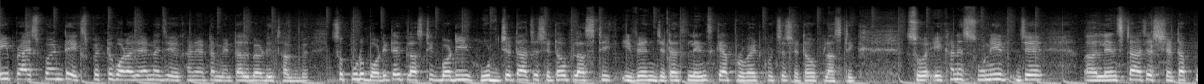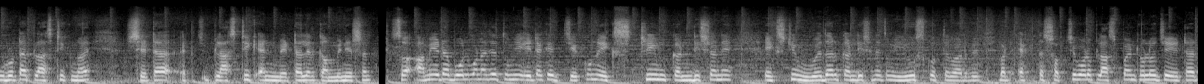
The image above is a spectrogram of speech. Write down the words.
এই প্রাইস পয়েন্টে এক্সপেক্ট করা যায় না যে এখানে একটা মেটাল বডি থাকবে। সো পুরো বডিটাই প্লাস্টিক বডি হুড যেটা আছে সেটাও প্লাস্টিক ইভেন যেটা লেন্স ক্যাপ প্রোভাইড করছে সেটাও প্লাস্টিক সো এখানে সোনির যে লেন্সটা আছে সেটা পুরোটা প্লাস্টিক নয়। সেটা প্লাস্টিক অ্যান্ড মেটালের কম্বিনেশন সো আমি এটা বলব না যে তুমি এটাকে যে কোনো এক্সট্রিম কন্ডিশনে এক্সট্রিম ওয়েদার কন্ডিশনে তুমি ইউজ করতে পারবে। বাট একটা সবচেয়ে বড় প্লাস পয়েন্ট হলো যে এটার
